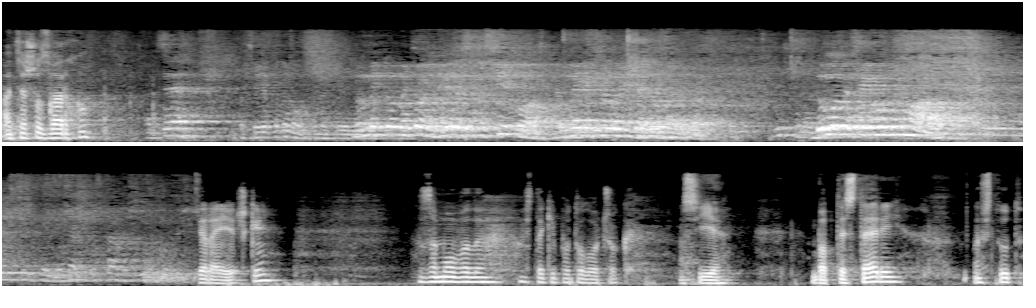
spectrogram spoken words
А це що зверху? Реєчки замовили ось такий потолочок. У нас є баптистерій. Ось тут.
